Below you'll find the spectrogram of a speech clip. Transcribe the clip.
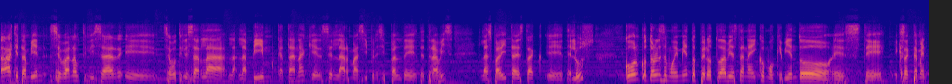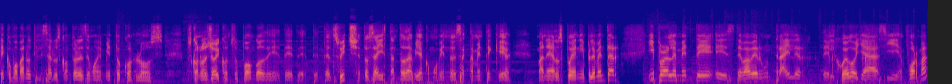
Ah, que también se van a utilizar, eh, se va a utilizar la, la, Beam Katana, que es el arma así principal de, Travis, la espadita esta de luz, con controles de movimiento, pero todavía están ahí como que viendo este exactamente cómo van a utilizar los controles de movimiento con los pues con los Joy-Con supongo de, del Switch. Entonces ahí están todavía como viendo exactamente en qué manera los pueden implementar y probablemente este va a haber un tráiler del juego ya así en forma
